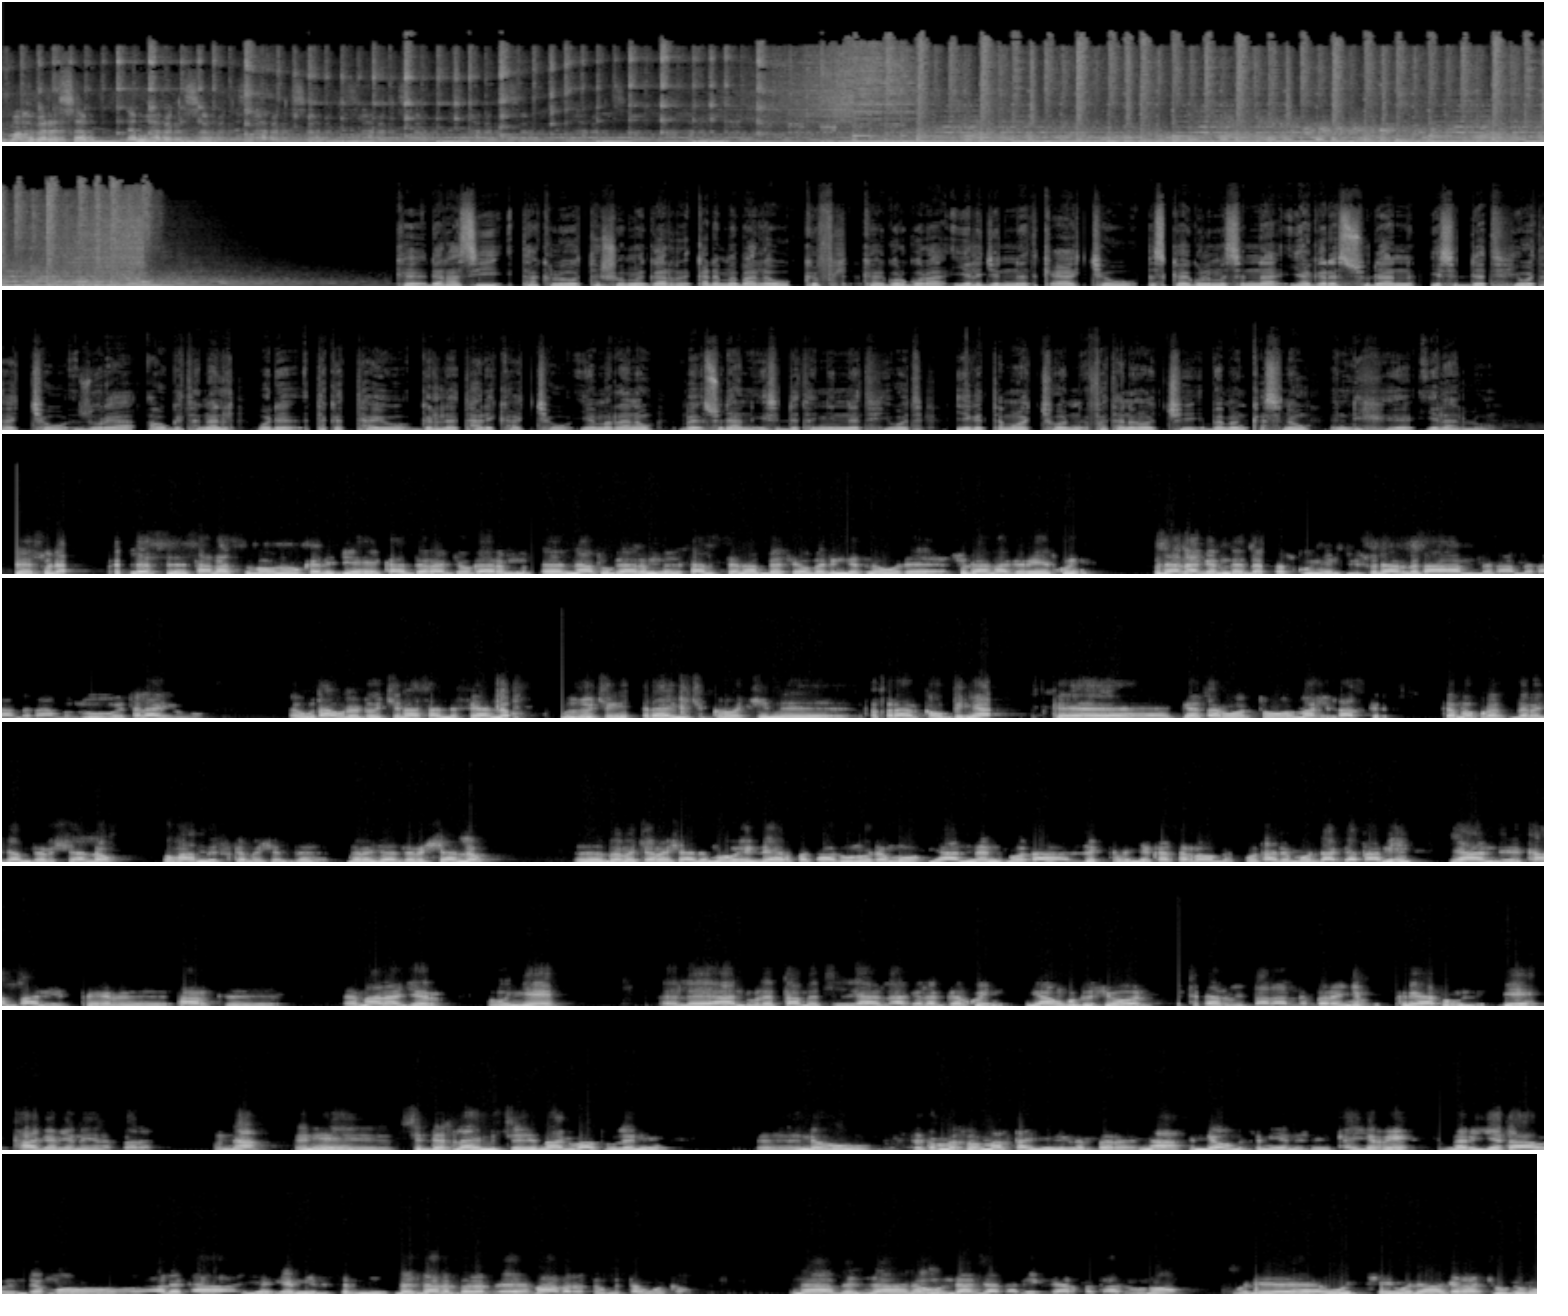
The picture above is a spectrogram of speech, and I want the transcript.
ከማህበረሰብ ለማህበረሰብ ከደራሲ ታክሎ ተሾመ ጋር ቀደም ባለው ክፍል ከጎርጎራ የልጅነት ቀያቸው እስከ ጉልምስና የሀገረ ሱዳን የስደት ሕይወታቸው ዙሪያ አውግተናል። ወደ ተከታዩ ግለ ታሪካቸው የመራ ነው። በሱዳን የስደተኝነት ሕይወት የገጠሟቸውን ፈተናዎች በመንቀስ ነው። እንዲህ ይላሉ። መለስ ሳላስበው ነው ከልጄ ከአደራጀው ጋርም እናቱ ጋርም ሳልሰናበት ያው በድንገት ነው ወደ ሱዳን ሀገር የሄድኩኝ። ሱዳን ሀገር እንደደረስኩኝ እንግዲህ ሱዳን በጣም በጣም በጣም በጣም ብዙ የተለያዩ ውጣ ውረዶችን አሳልፍ ያለው ብዙ የተለያዩ ችግሮችን ተፈራርቀውብኛል። እስከ ገጠር ወጥቶ ማሽላ እስከ መቁረጥ ደረጃም ደርሻለሁ። ውሃም እስከ መሸጥ ደረጃ ደርሻለሁ። በመጨረሻ ደግሞ የእግዚአብሔር ፈቃድ ሆኖ ደግሞ ያንን ቦታ ዝቅ ብዬ ከሰራሁበት ቦታ ደግሞ እንዳጋጣሚ የአንድ company spare part manager ሁኜ ለአንድ ሁለት ዓመት ያህል አገለገልኩኝ። ያን ሁሉ ሲሆን ትዳር የሚባል አልነበረኝም። ምክንያቱም ልቤ ከሀገሬ ነው የነበረ እና እኔ ስደት ላይ ማግባቱ ለእኔ እንደው ጥቅም መስሎም አልታየኝም ነበረ እና እንዲያውም ስሜን ቀይሬ መርጌታ ወይም ደግሞ አለቃ የሚል ስም በዛ ነበረ በማህበረሰቡ የምታወቀው እና በዛ ነው እንደ አጋጣሚ እግዚአብሔር ፈቃድ ሆኖ ወደ ውጭ ወደ ሀገራችሁ ግቡ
